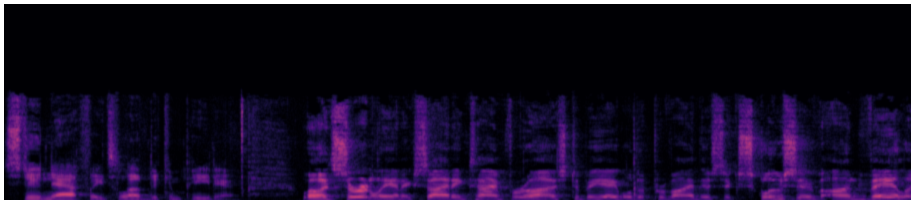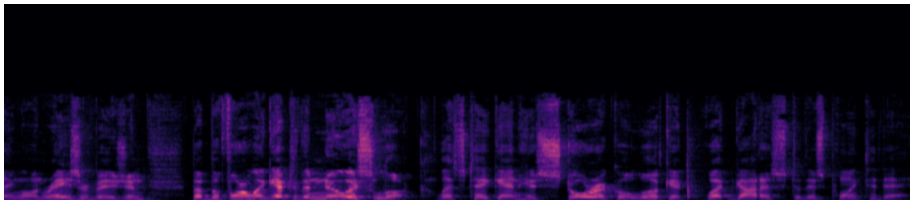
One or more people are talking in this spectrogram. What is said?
student athletes love to compete in. Well, it's certainly an exciting time for us to be able to provide this exclusive unveiling on Razor Vision. But before we get to the newest look, let's take an historical look at what got us to this point today.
